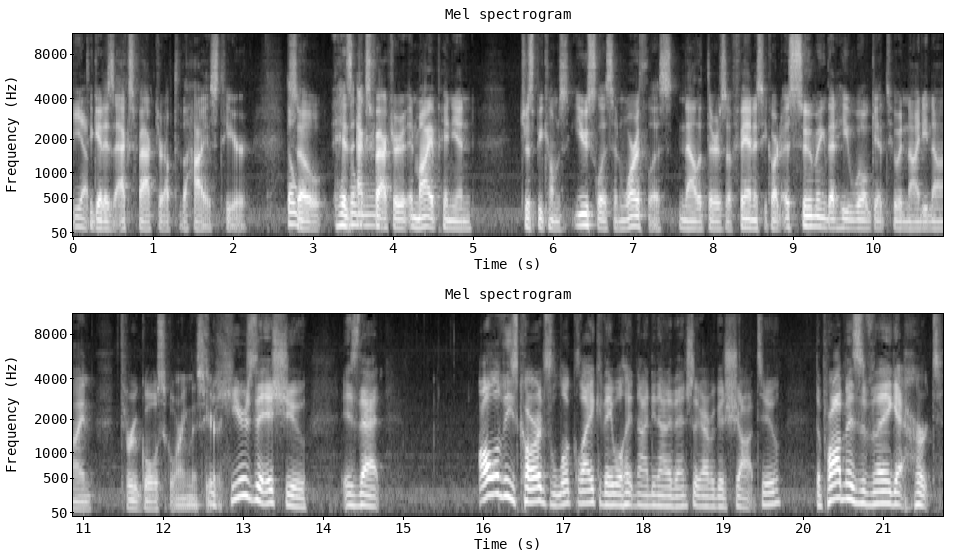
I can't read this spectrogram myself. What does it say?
Yep. to get his X Factor up to the highest tier. The- so his the- X Factor, in my opinion, just becomes useless and worthless now that there's a fantasy card, assuming that he will get to a ninety nine through goal scoring this So year. here's the issue: is that all of these cards look like they will hit 99 eventually or have a good shot to. The problem is if they get hurt,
